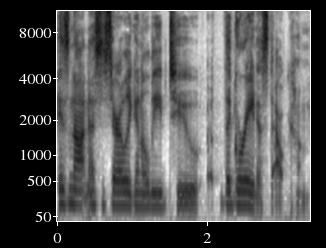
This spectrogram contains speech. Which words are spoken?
is not necessarily going to lead to the greatest outcome.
